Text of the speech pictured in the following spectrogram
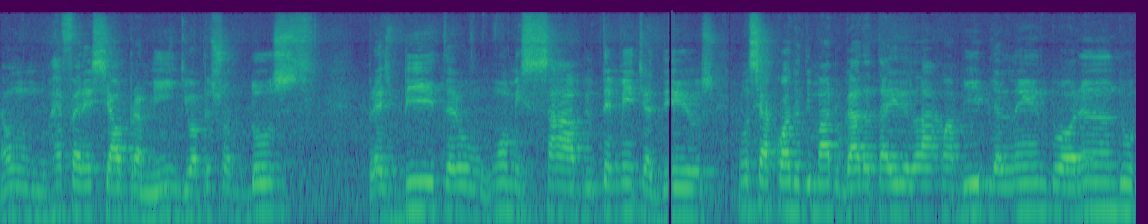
é um referencial para mim de uma pessoa doce, presbítero, um homem sábio, temente a Deus, você acorda de madrugada, está ele lá com a Bíblia, lendo, orando.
